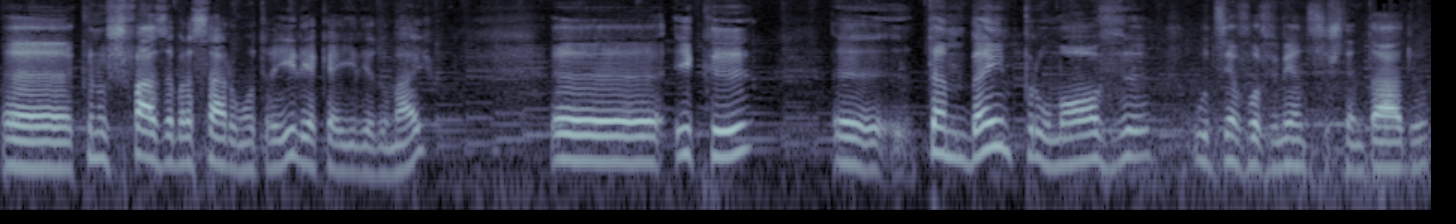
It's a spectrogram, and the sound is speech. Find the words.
uh, que nos faz abraçar uma outra ilha, que é a Ilha do Meio, uh, e que também promove o desenvolvimento sustentado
